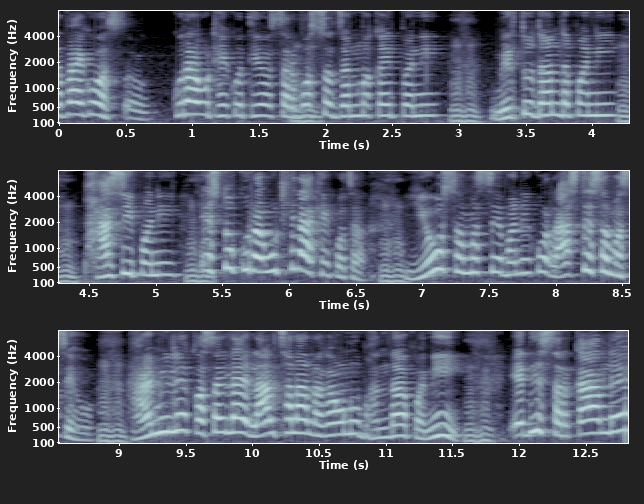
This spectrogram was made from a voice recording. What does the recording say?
तपाईँको कुरा उठेको थियो सर्वोच्च जन्मकैद पनि मृत्युदण्ड पनि फाँसी पनि यस्तो कुरा उठिराखेको छ। यो समस्या भनेको राष्ट्रिय समस्या हो। हामीले कसैलाई लालछला लगाउनु भन्दा पनि यदि सरकारले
